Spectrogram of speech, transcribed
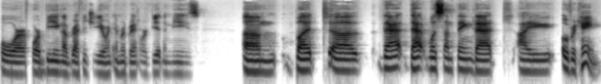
for, for being a refugee or an immigrant or Vietnamese. Um, but uh, that, that was something that I overcame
